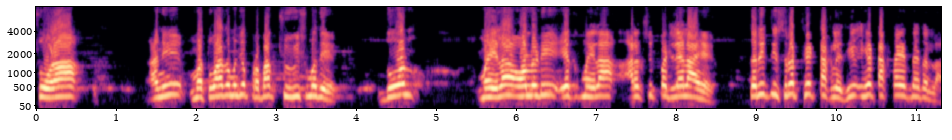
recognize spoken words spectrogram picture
सोळा आणि महत्वाचं म्हणजे प्रभाग चोवीसमध्ये दोन महिला ऑलरेडी एक महिला आरक्षित पडलेला आहे. तरी तिसरं थेट टाकलेत. हे हे टाकता येत नाही त्यांना.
